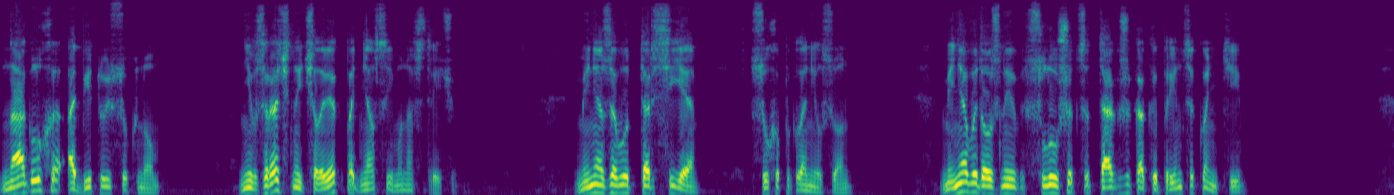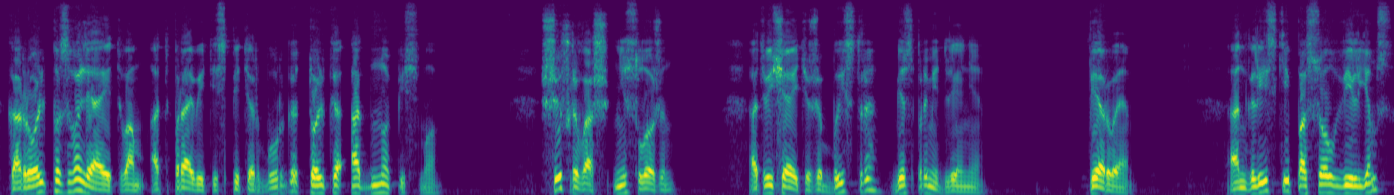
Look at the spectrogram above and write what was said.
наглухо обитую сукном. Невзрачный человек поднялся ему навстречу. «Меня зовут Торсия», — сухо поклонился он. «Меня вы должны слушаться так же, как и принца Конти. Король позволяет вам отправить из Петербурга только одно письмо. Шифр ваш не сложен. Отвечайте же быстро, без промедления. Первое. Английский посол Вильямс,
